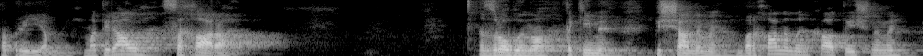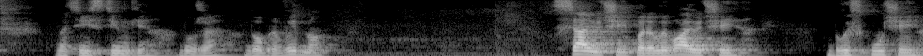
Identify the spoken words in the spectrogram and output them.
та приємний. Матеріал Сахара. Зроблено такими піщаними барханами хаотичними. На цій стінці дуже добре видно. Сяючий, переливаючий, блискучий,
